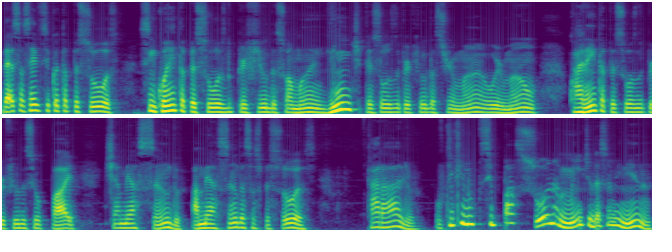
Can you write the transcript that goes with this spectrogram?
Dessas 150 pessoas, 50 pessoas do perfil da sua mãe, 20 pessoas do perfil da sua irmã ou irmão, 40 pessoas do perfil do seu pai te ameaçando, ameaçando essas pessoas. Caralho, o que que não se passou na mente dessa menina?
